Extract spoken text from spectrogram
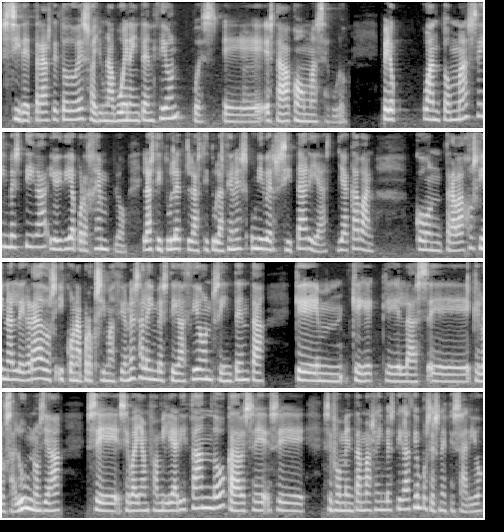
si detrás de todo eso hay una buena intención, pues eh, estaba como más seguro. Pero cuanto más se investiga, y hoy día, por ejemplo, las, las titulaciones universitarias ya acaban con trabajos final de grados y con aproximaciones a la investigación, se intenta que, que, las, eh, que los alumnos ya se, se, vayan familiarizando, cada vez se, se, se, fomenta más la investigación, pues es necesario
